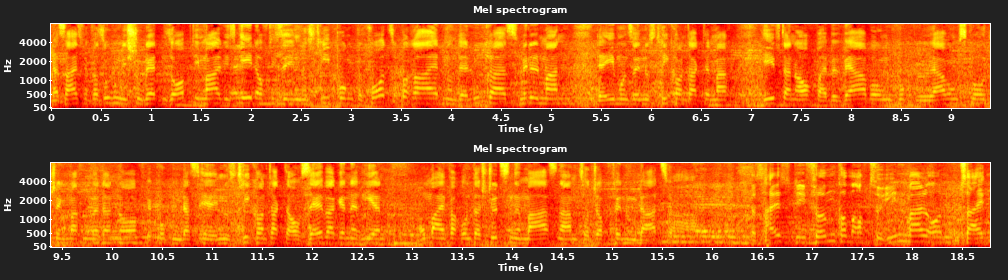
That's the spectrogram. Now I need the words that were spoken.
Das heißt, wir versuchen die Studenten so optimal wie es geht auf diese Industriepunkte vorzubereiten. Und der Lukas Mittelmann, der eben unsere Industriekontakte macht, hilft dann auch bei Bewerbungen. Bewerbungscoaching machen wir dann noch. Wir gucken, dass wir Industriekontakte auch selber generieren, um einfach unterstützende Maßnahmen zur Jobfindung da zu haben. Das heißt, die Firmen kommen auch zu Ihnen mal und zeigen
